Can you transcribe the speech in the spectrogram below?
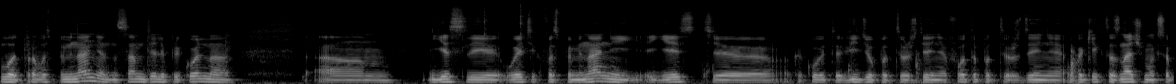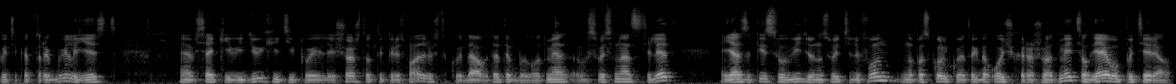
Вот, про воспоминания, на самом деле прикольно, ам, если у этих воспоминаний есть э, какое-то видео подтверждение, фото подтверждение, у каких-то значимых событий, которые были, есть всякие видюхи, типа, или еще что, ты пересматриваешь, такой, да, вот это было. Вот у меня с 18 лет я записывал видео на свой телефон, но поскольку я тогда очень хорошо отметил, я его потерял.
